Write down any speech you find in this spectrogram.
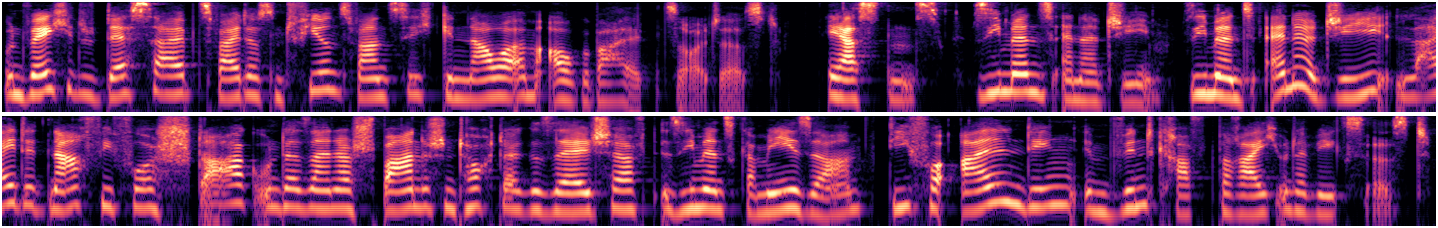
und welche du deshalb 2024 genauer im Auge behalten solltest. Erstens, Siemens Energy. Siemens Energy leidet nach wie vor stark unter seiner spanischen Tochtergesellschaft Siemens Gamesa, die vor allen Dingen im Windkraftbereich unterwegs ist.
